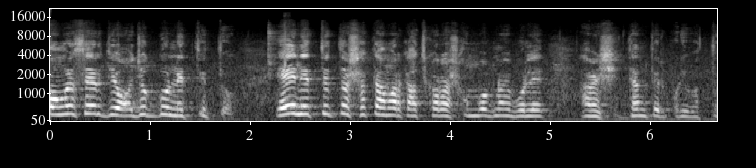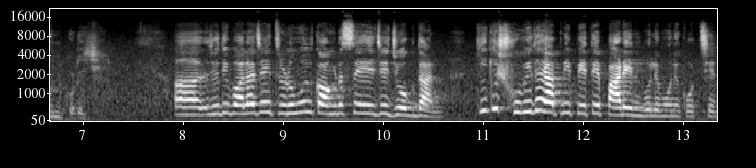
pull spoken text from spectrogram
কংগ্রেসের যে অযোগ্য নেতৃত্ব এই নেতৃত্বের সাথে আমার কাজ করা সম্ভব নয় বলে আমি সিদ্ধান্তের পরিবর্তন করেছি। যদি বলা যায় তৃণমূল কংগ্রেসে এই যে যোগদান কি কি সুবিধে আপনি পেতে পারেন বলে মনে করছেন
